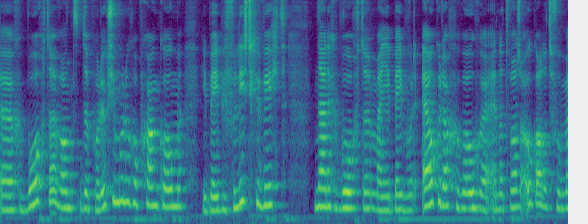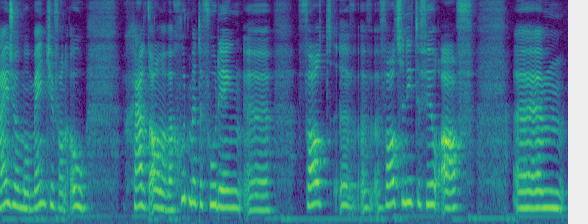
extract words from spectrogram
uh, geboorte, want de productie moet nog op gang komen. Je baby verliest gewicht na de geboorte, maar je baby wordt elke dag gewogen. En dat was ook altijd voor mij zo'n momentje van: oh, gaat het allemaal wel goed met de voeding? Uh, Valt, uh, valt ze niet te veel af? Um,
